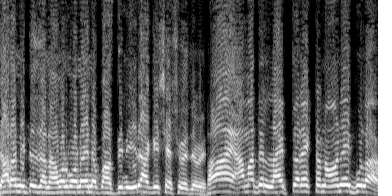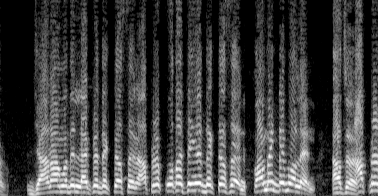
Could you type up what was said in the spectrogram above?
যারা নিতে জানা আমার মনে হয় না পাঁচ দিন এর আগে শেষ হয়ে যাবে। ভাই আমাদের লাইভ তো আর একটা না অনেকগুলা। যারা আমাদের লাইভটা দেখতেছেন আপনারা কোথা থেকে দেখতেছেন? কমেন্টে বলেন। আচ্ছা। আপনার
